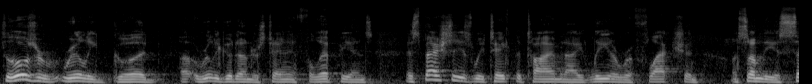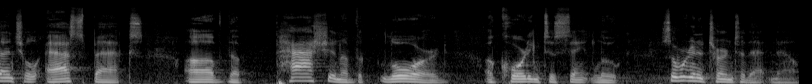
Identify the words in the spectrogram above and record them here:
So those are really good, a uh, really good understanding of Philippians, especially as we take the time and I lead a reflection on some of the essential aspects of the passion of the Lord according to St. Luke. So we're going to turn to that now.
